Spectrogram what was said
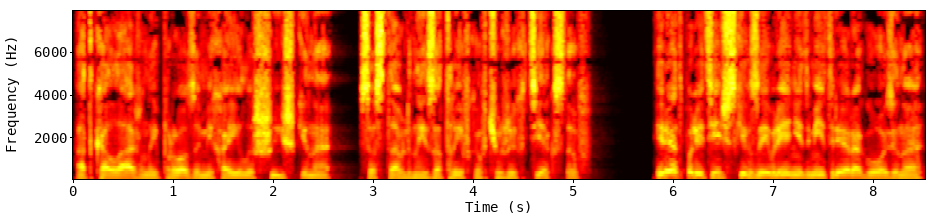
от коллажной прозы Михаила Шишкина, составленной из отрывков чужих текстов, или от политических заявлений Дмитрия Рогозина,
